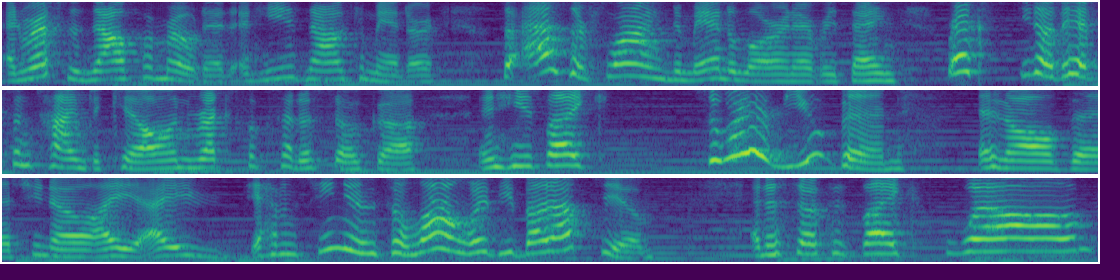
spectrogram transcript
and Rex is now promoted, and he's now commander. So as they're flying to Mandalore and everything, Rex, you know, they have some time to kill, and Rex looks at Ahsoka, and he's like, "So where have you been in all this? You know, I I haven't seen you in so long. What have you been up to?" And Ahsoka's like, "Well."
